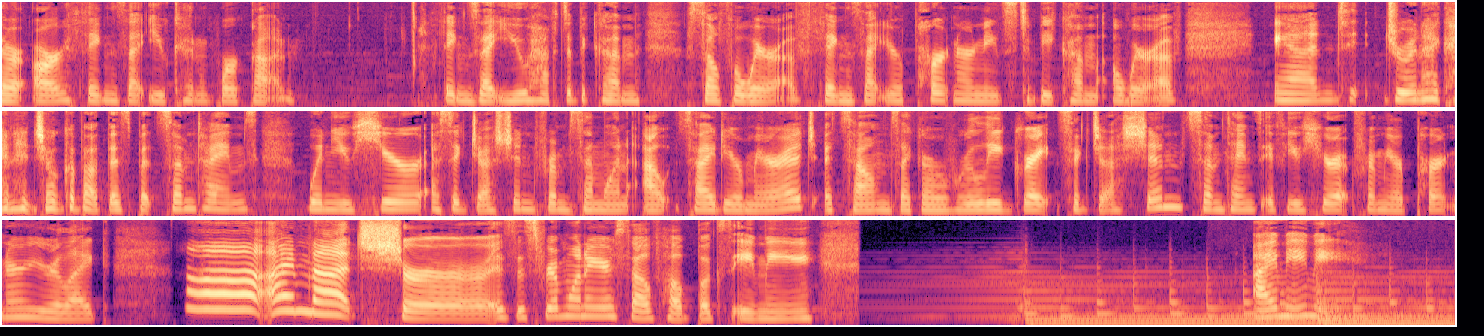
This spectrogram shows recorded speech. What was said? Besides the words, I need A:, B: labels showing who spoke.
A: there are things that you can work on things that you have to become self aware of, things that your partner needs to become aware of. And Drew and I kind of joke about this, but sometimes when you hear a suggestion from someone outside your marriage, it sounds like a really great suggestion. Sometimes if you hear it from your partner, you're like, uh, I'm not sure. Is this from one of your self help books, Amy? I'm Amy.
